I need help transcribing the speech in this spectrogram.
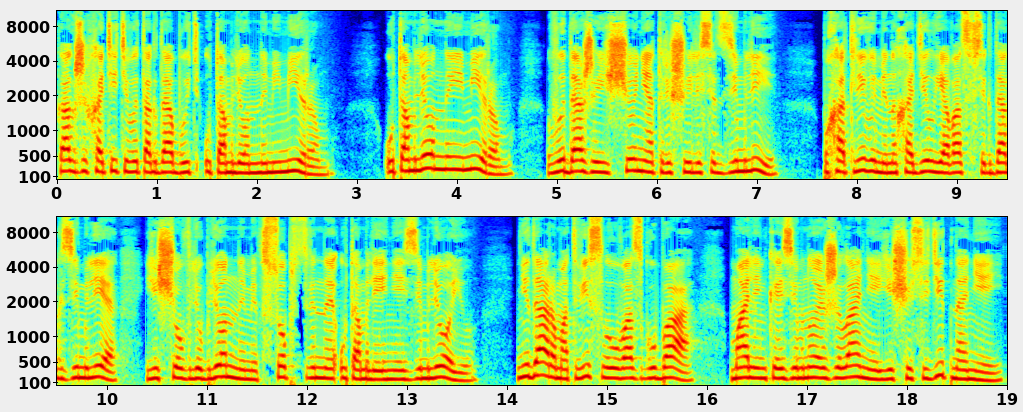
Как же хотите вы тогда быть утомленными миром? Утомленные миром — вы даже еще не отрешились от земли. Похотливыми находил я вас всегда к земле, еще влюбленными в собственное утомление землею. Недаром отвисла у вас губа, маленькое земное желание еще сидит на ней,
